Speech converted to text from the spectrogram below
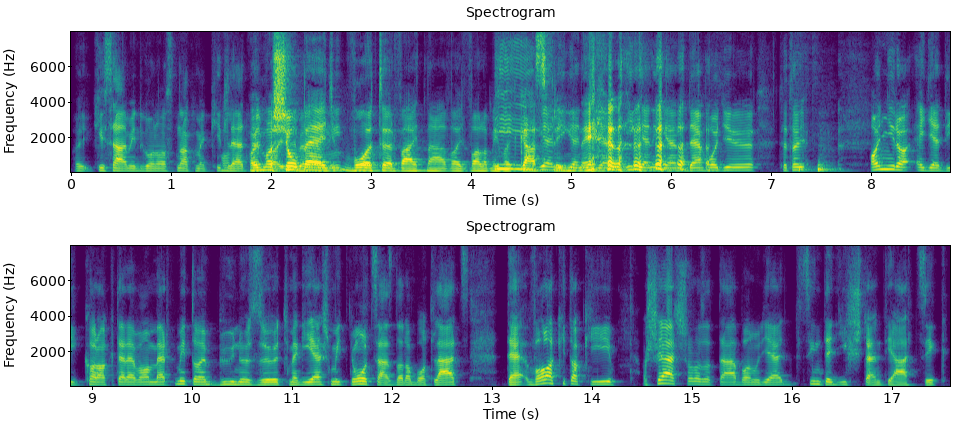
hogy ki számít gonosznak, meg kit lehet Hogy most jobb egy Walter White-nál, vagy valami, igen, vagy Gus igen, igen, igen, igen, de hogy, tehát, hogy annyira egyedi karaktere van, mert mit tudom, bűnözőt, meg ilyesmit, 800 darabot látsz, de valakit, aki a saját sorozatában ugye szinte egy istent játszik,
